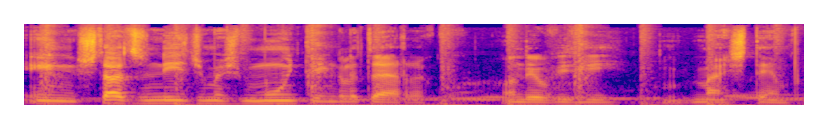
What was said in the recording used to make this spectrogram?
em Estados Unidos, mas muito em Inglaterra, onde eu vivi mais tempo.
